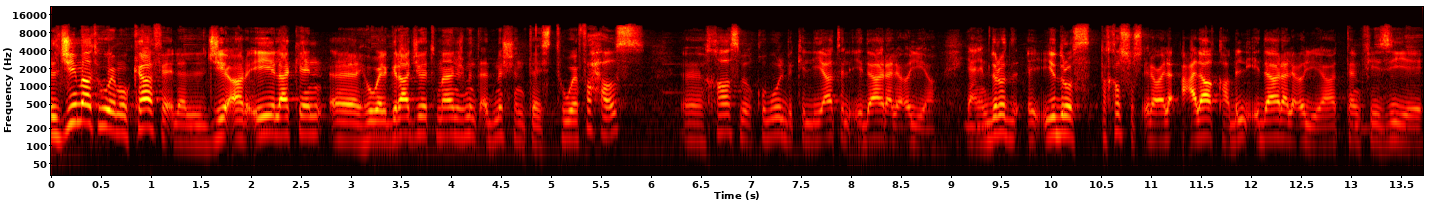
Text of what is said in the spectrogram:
ال GMAT هو مكافئ لل GRE لكن آه هو ال Graduate Management Admission Test هو فحص آه، خاص بالقبول بكليات الإدارة العليا. يعني يدرس تخصص له علاقة بالإدارة العليا التنفيذية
